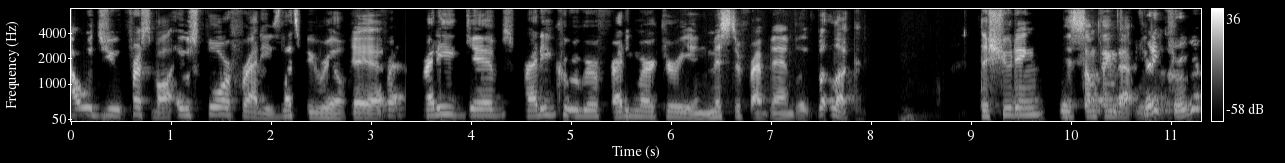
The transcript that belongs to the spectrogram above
how would you first of all, it was four Freddies, let's be real. Yeah, yeah. Fre- Freddie Gibbs, Freddie Krueger, Freddie Mercury, and Mr. Fred VanVleet. But look, the shooting is something that we Freddy Krueger?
